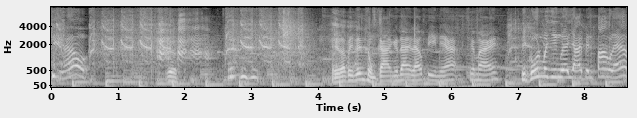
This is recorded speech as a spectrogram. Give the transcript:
ขี่แล้วเออ เดี๋ยวเราไปเล่นสงกรารกันได้แล้วปีเนี้ยใช่ไหม พี่กู๊ดมายิงเลยยายเป็นเป้าแล้ว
